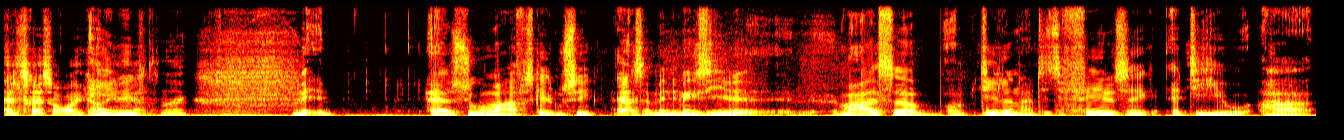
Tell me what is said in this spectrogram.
50-årige karriere. Helt vildt. Sådan noget, ikke? Men, er super meget forskellig musik. Ja. Altså, men man kan sige, Miles og, og Dylan har det til fælles, ikke? at de jo har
